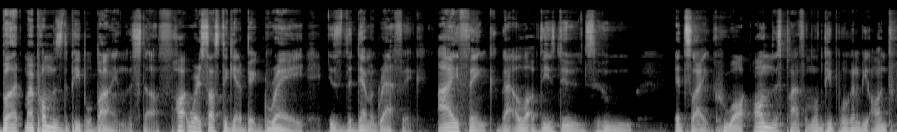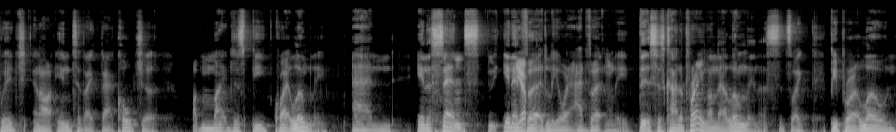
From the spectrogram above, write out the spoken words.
but my problem is the people buying this stuff. Part where it starts to get a bit gray is the demographic. I think that a lot of these dudes who it's like who are on this platform, a lot of people who are going to be on Twitch and are into like that culture uh, might just be quite lonely. And in a sense, inadvertently or advertently, this is kind of preying on that loneliness. It's like people are alone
